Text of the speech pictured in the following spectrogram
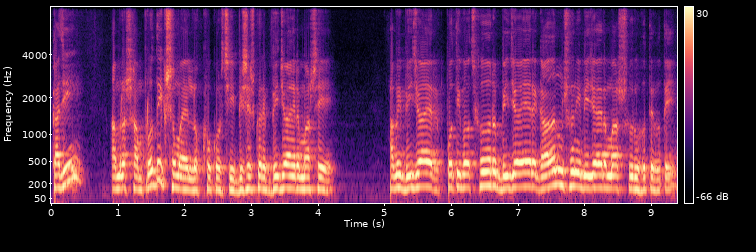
কাজেই আমরা সাম্প্রতিক সময়ে লক্ষ্য করছি, বিশেষ করে বিজয়ের মাসে আমি বিজয়ের প্রতি বছর বিজয়ের গান শুনি, বিজয়ের মাস শুরু হতে হতে।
